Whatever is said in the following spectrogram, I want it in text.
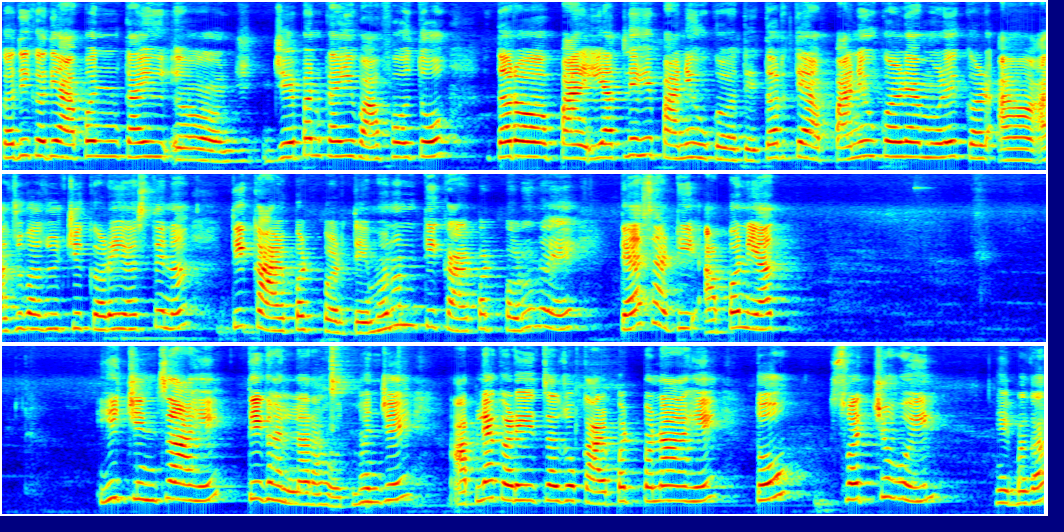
कधी कधी आपण काही जे पण काही वाफवतो तर पा यातले हे पाणी उकळते. तर त्या पाणी उकळल्यामुळे कड आजूबाजूची कढई असते ना ती काळपट पडते. म्हणून ती काळपट पडू नये. त्यासाठी आपण यात ही चिंच आहे ती घालणार आहोत. म्हणजे आपल्या कढईचा जो काळपटपणा आहे तो स्वच्छ होईल. हे बघा.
